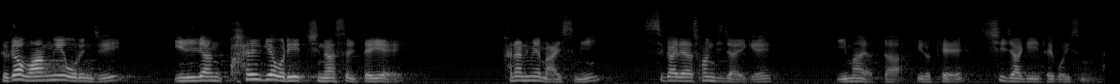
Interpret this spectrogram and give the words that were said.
그가 왕위에 오른 지 1년 8개월이 지났을 때에 하나님의 말씀이 스가랴 선지자에게 임하였다. 이렇게 시작이 되고 있습니다.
